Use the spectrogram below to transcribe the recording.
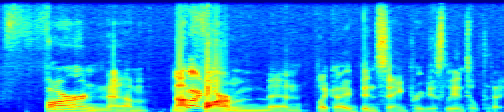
Farnham, not Farnham. Farman, like I've been saying previously until today.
